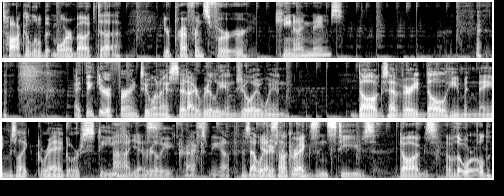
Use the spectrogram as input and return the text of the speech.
talk a little bit more about uh, your preference for canine names? I think you're referring to when I said I really enjoy when dogs have very dull human names like Greg or Steve. Ah, yes. It really cracks Yes. me up. Is that what yes, you're talking the Gregs and Steves dogs of the world.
